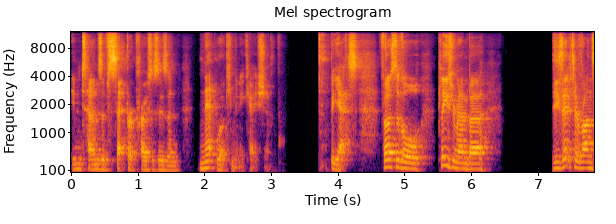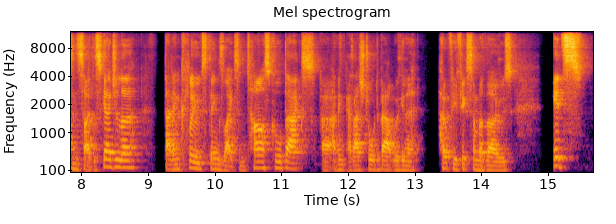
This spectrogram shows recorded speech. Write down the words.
in terms of separate processes and network communication. But yes, first of all, please remember the executor runs inside the scheduler. That includes things like some task callbacks. Uh, I think as Ash talked about, we're going to hopefully fix some of those. It's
